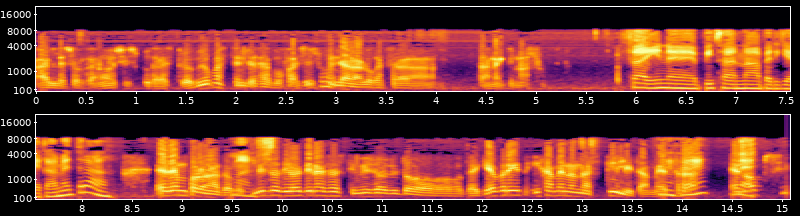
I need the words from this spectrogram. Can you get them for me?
άλλες οργανώσεις που δραστηριοποιούμαστε και θα αποφασίσουμε και ανάλογα θα, θα ανακοινώσουμε. Θα είναι πιθανά απεργιακά μέτρα; Ε, δεν μπορώ να το Μάλιστα. αποκλείσω διότι να σας θυμίσω ότι το Δεκέμβρη είχαμε αναστείλει τα μέτρα Μμμ, εν ναι. ώψη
